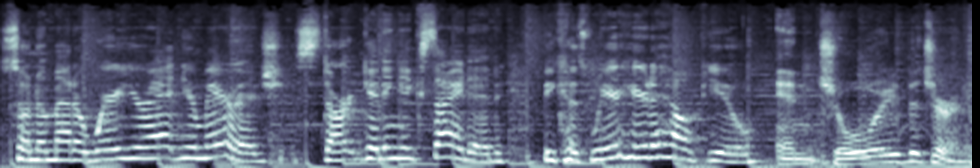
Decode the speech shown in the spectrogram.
So, no matter where you're at in your marriage, start getting excited because we're here to help you. Enjoy the journey.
